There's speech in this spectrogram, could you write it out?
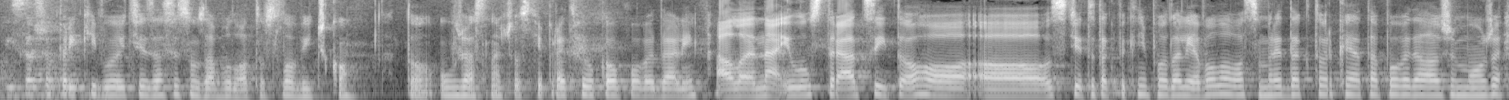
Vy sa prikyvujete, zase som zabudla to slovíčko. To úžasné, čo ste pred chvíľkou povedali. Ale na ilustrácii toho uh, ste to tak pekne povedali. Ja volala som redaktorke a tá povedala, že môže.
